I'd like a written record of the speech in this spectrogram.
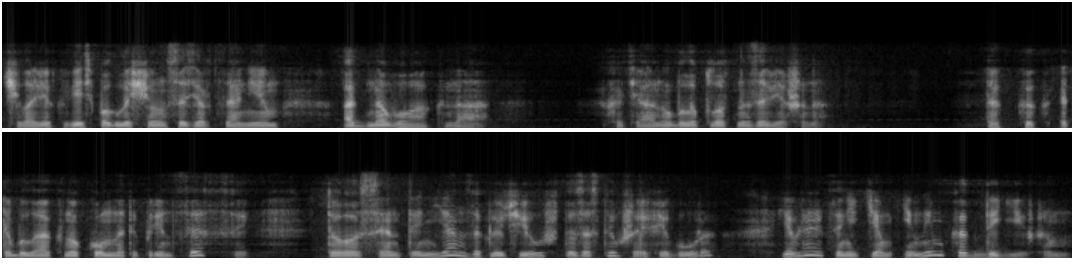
человек весь поглощен созерцанием одного окна, хотя оно было плотно завешено. Так как это было окно комнаты принцессы, то Сент-Эньян заключил, что застывшая фигура является никем иным, как Дегишем.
